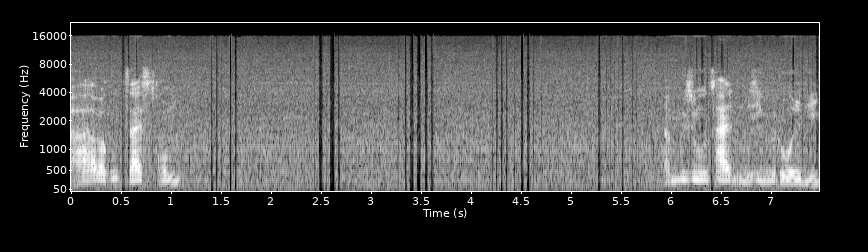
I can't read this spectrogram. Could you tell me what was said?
Aber gut, sei es drum. Dann müssen wir uns halt ein bisschen gedulden.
